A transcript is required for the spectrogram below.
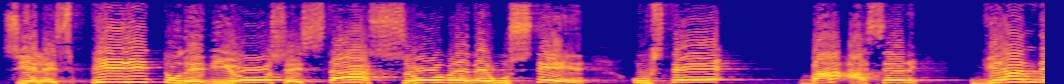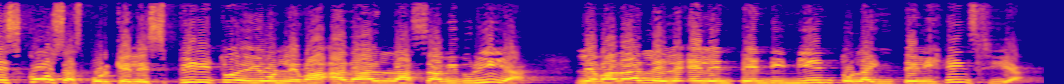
Si el Espíritu de Dios está sobre de usted, usted va a hacer grandes cosas porque el Espíritu de Dios le va a dar la sabiduría, le va a darle el entendimiento, la inteligencia.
